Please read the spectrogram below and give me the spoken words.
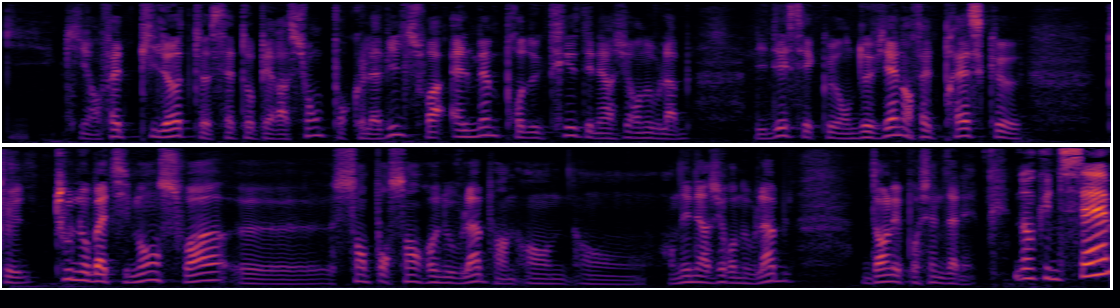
qui, qui en fait pilote cette opération pour que la ville soit elle-même productrice d'énergie renouvelable. L'idée c'est qu'on devienne en fait presque que tous nos bâtiments soient 100% euh, renouvelables en, énergie renouvelable dans les prochaines années. Donc une SEM,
